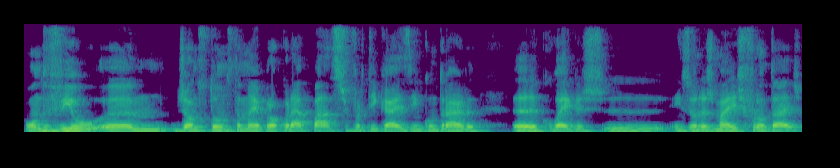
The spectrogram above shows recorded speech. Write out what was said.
onde viu um, John Stones também a procurar passos verticais e encontrar uh, colegas uh, em zonas mais frontais,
